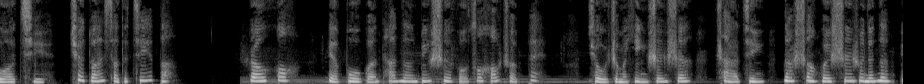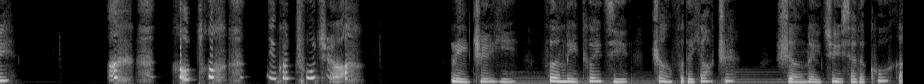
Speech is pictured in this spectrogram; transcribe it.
勃起却短小的鸡巴，然后也不管他嫩逼是否做好准备，就这么硬生生插进那尚未湿润的嫩逼。啊，好痛！你快出去了！李之仪奋力推挤丈夫的腰肢，声泪俱下的哭喊。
